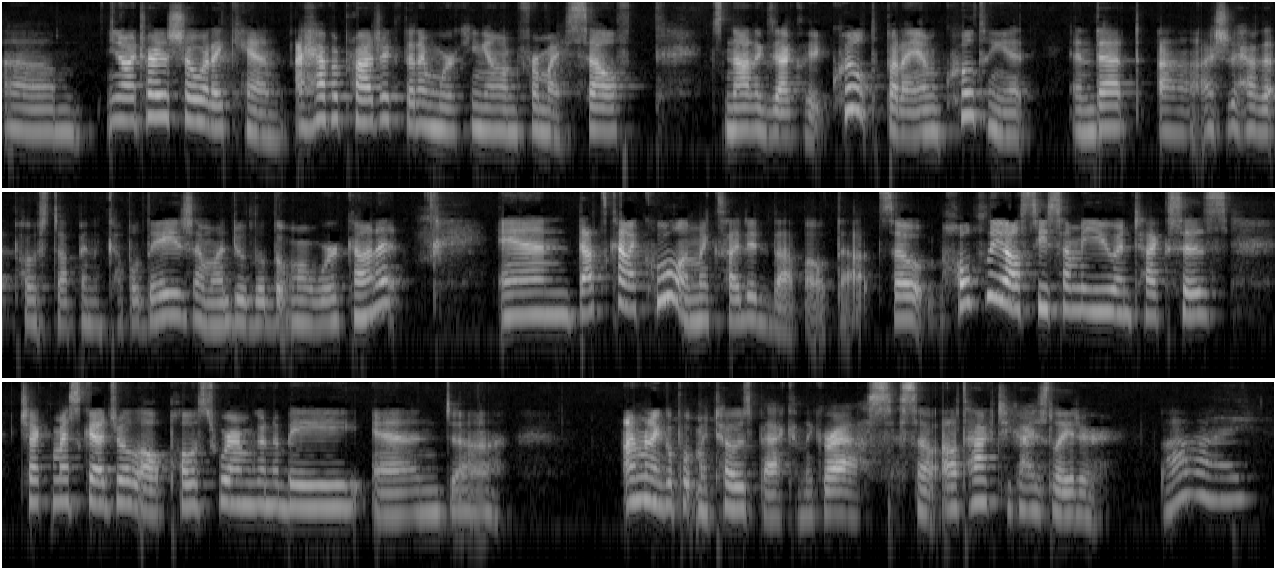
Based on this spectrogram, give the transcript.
um, you know I try to show what I can. I have a project that I'm working on for myself it's not exactly a quilt but I am quilting it and that uh, I should have that post up in a couple days I want to do a little bit more work on it and that's kind of cool. I'm excited about that. So hopefully I'll see some of you in Texas. Check my schedule. I'll post where I'm going to be. And uh, I'm going to go put my toes back in the grass. So I'll talk to you guys later. Bye.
